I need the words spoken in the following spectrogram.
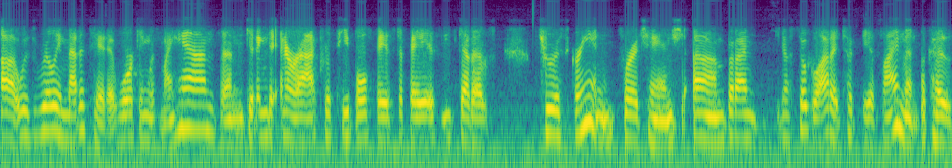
Uh, it was really meditative, working with my hands and getting to interact with people face to face instead of through a screen for a change. Um, but I'm, you know, so glad I took the assignment because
